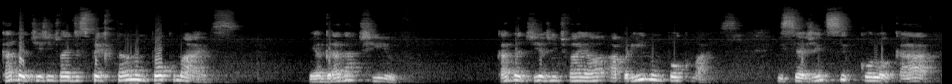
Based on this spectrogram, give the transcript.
Cada dia a gente vai despertando um pouco mais. É gradativo. Cada dia a gente vai ó, abrindo um pouco mais. E se a gente se colocar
